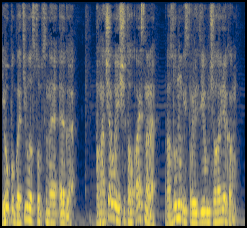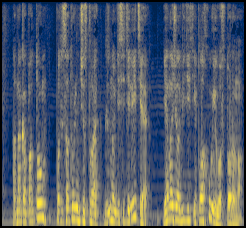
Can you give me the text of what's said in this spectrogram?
Его поглотило собственное эго. Поначалу я считал Айснера разумным и справедливым человеком. Однако потом, после сотрудничества длиной десятилетия, я начал видеть и плохую его сторону.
